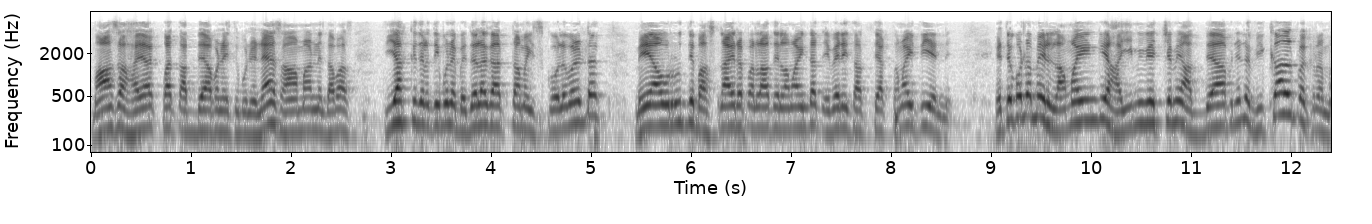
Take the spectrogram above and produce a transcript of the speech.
මාස 6ක්වත් අධ්‍යාපනය තිබුණේ නැහැ. සාමාන්‍ය දවස් 30ක් විතර තිබුණේ බෙදලා ගත්තම ඉස්කෝල වලට මේ අවුරුද්දේ බස්නාහිර පළාතේ ළමයින්ටත් එවැනි තත්ත්වයක් තමයි තියෙන්නේ. එතකොට මේ ළමයින්ගේ හයිමි වෙච්ච මේ අධ්‍යාපනයේ විකල්ප ක්‍රම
